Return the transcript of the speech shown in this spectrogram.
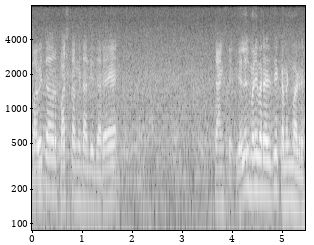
ಪವಿತ್ರ ಅವರು ಫಸ್ಟ್ ಕಮೆಂಟ್ ಅಂದಿದ್ದಾರೆ. ಥ್ಯಾಂಕ್ಸ್ ರೀ. ಎಲ್ಲೆಲ್ಲಿ ಮಳೆ ರೀತಿ ಕಮೆಂಟ್ ಮಾಡಿರಿ.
